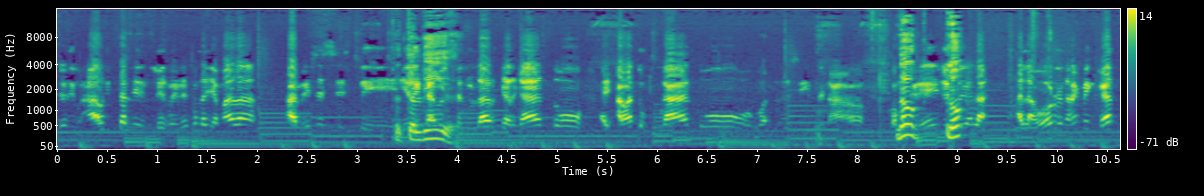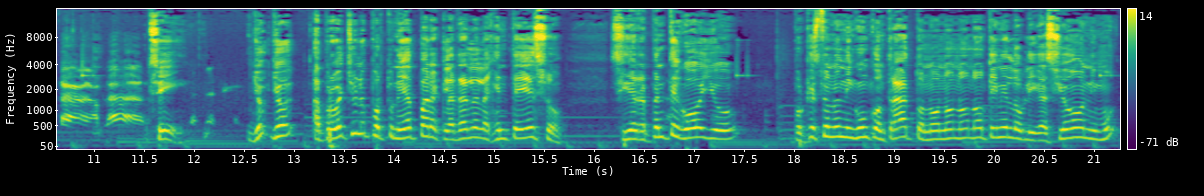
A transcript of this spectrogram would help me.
yo digo, ah, ahorita le, le, regreso la llamada, a veces este, te olvida. el celular cargando, ando jugando, así, pues, no, no, crees? yo no. estoy a la, a la orden, a mí me encanta hablar. Sí, yo, yo aprovecho la oportunidad para aclararle a la gente eso. Si de repente Goyo, porque esto no es ningún contrato, no, no, no, no tienes la obligación, ni o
